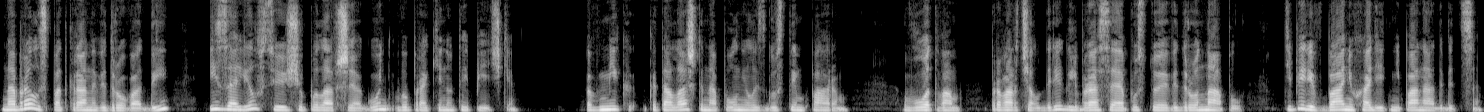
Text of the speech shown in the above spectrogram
набрал из-под крана ведро воды и залил все еще пылавший огонь в опрокинутой печке. В миг каталажка наполнилась густым паром. «Вот вам», — проворчал Дригль, бросая пустое ведро на пол, — «теперь и в баню ходить не понадобится».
